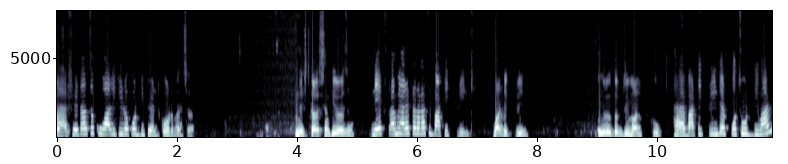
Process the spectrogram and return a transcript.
হ্যাঁ সেটা হচ্ছে কোয়ালিটির ওপর ডিপেন্ড করবে। আচ্ছা। নেক্সট কালেকশন কি রয়েছে নেক্সট আমি আরেকটা দেখাচ্ছি বাটিক প্রিন্ট বাটিক প্রিন্ট এগুলো তো ডিমান্ড খুব। হ্যাঁ বাটিক প্রিন্টের প্রচুর ডিমান্ড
